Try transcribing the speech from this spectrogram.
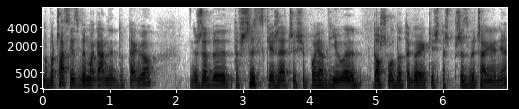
no bo czas jest wymagany do tego, żeby te wszystkie rzeczy się pojawiły, doszło do tego jakieś też przyzwyczajenie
